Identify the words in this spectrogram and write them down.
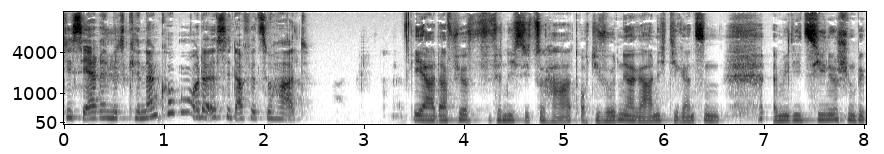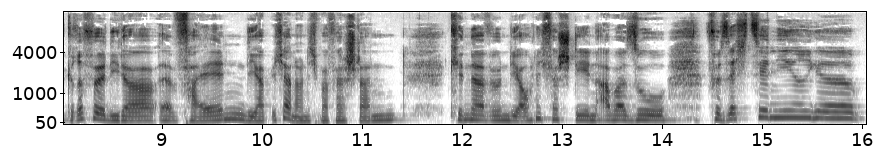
die Serie mit Kindern gucken oder ist sie dafür zu hart? Ja, dafür finde ich sie zu hart. Auch die würden ja gar nicht die ganzen äh, medizinischen Begriffe, die da äh, fallen, die habe ich ja noch nicht mal verstanden. Kinder würden die auch nicht verstehen. Aber so für 16-Jährige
